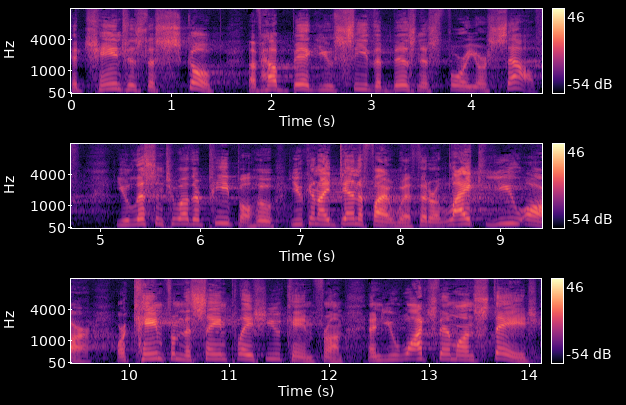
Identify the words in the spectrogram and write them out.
It changes the scope of how big you see the business for yourself. You listen to other people who you can identify with that are like you are or came from the same place you came from. And you watch them on stage,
